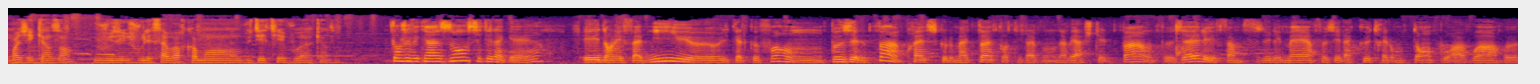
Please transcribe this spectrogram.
Moi j'ai 15 ans. Je voulais, savoir comment vous étiez vous à 15 ans. Quand j'avais 15 ans, c'était la guerre. Et dans les familles, euh, quelquefois, on pesait le pain presque le matin quand on avait acheté le pain, on pesait. Les femmes faisaient, les mères faisaient la queue très longtemps pour avoir, euh,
